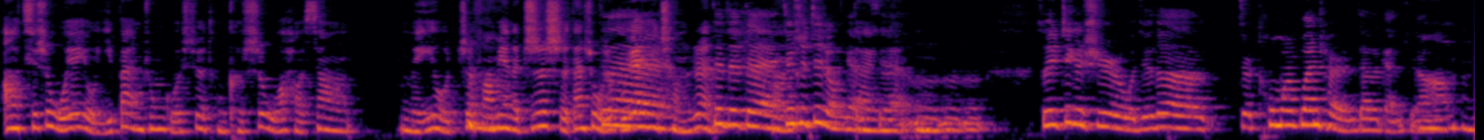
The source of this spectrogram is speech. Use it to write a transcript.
啊，其实我也有一半中国血统，可是我好像没有这方面的知识，但是我又不愿意承认。对对对，就是这种感觉，嗯嗯嗯。所以这个是我觉得就是偷摸观察人家的感觉啊，嗯，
